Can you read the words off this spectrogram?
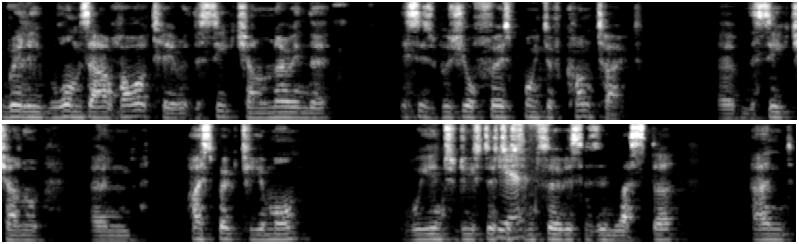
really warms our heart here at the Sikh channel, knowing that this is, was your first point of contact, um, the Sikh channel. And I spoke to your mum. We introduced her yes. to some services in Leicester. And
